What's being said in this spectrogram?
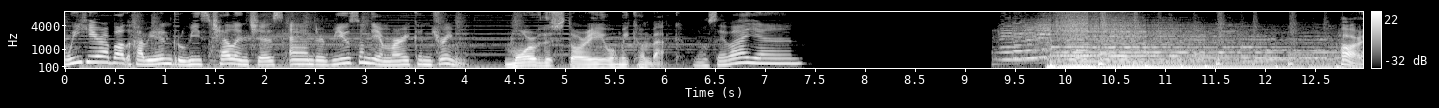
we hear about Javier and Ruby's challenges and their views on the American dream. More of this story when we come back. No se vayan. Hi,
